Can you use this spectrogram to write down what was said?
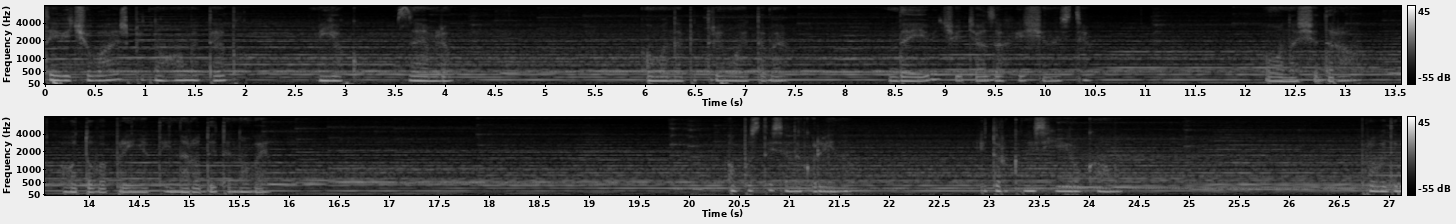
Ти відчуваєш під ногами теплу, м'яку землю. Вона підтримує тебе, дає відчуття захищеності. Вона щедра, готова прийняти і народити нове. Опустися на коліна і торкнись її руками. Проведи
